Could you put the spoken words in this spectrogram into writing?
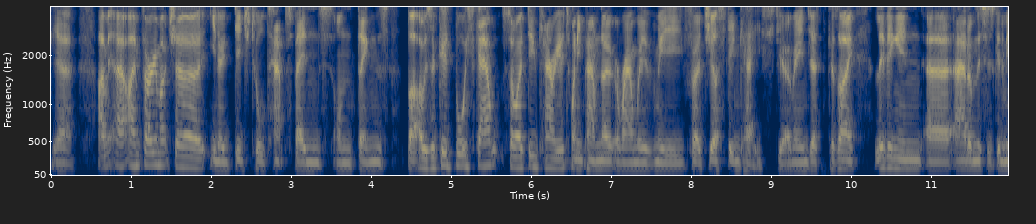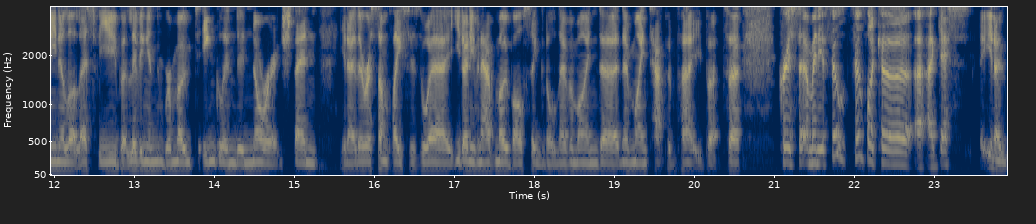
Yeah, I mean, I'm very much a you know digital tap spends on things, but I was a good Boy Scout, so I do carry a twenty pound note around with me for just in case. Do you know what I mean? Just because I living in uh, Adam, this is going to mean a lot less for you, but living in remote England in Norwich, then you know there are some places where you don't even have mobile signal. Never mind, uh, never mind tap and pay. But uh, Chris, I mean, it feels feels like a, I guess you know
